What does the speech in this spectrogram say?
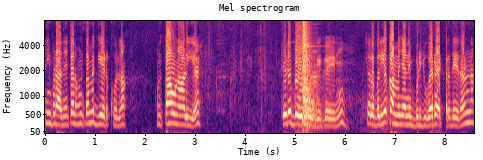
ਅਸੀਂ ਫੜਾ ਦੇ ਚੱਲ ਹੁਣ ਤਾਂ ਮੈਂ ਗੇਟ ਖੋਲਾਂ। ਹੁਣ ਤਾਂ ਆਉਣ ਵਾਲੀ ਐ। ਕਿਹੜੇ ਬੇਲ ਹੋ ਗਏ ਗਏ ਨੂੰ? ਚੱਲ ਵਧੀਆ ਕੰਮ ਜਾਂ ਨਿਬੜ ਜੂਗਾ ਟਰੈਕਟਰ ਦੇ ਦੇਣ ਨਾ।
